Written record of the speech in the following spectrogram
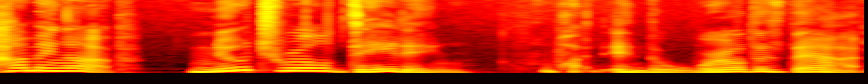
Coming up, neutral dating. What in the world is that?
